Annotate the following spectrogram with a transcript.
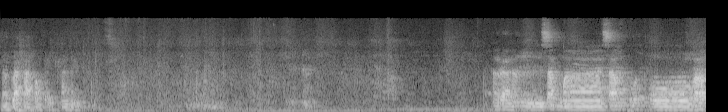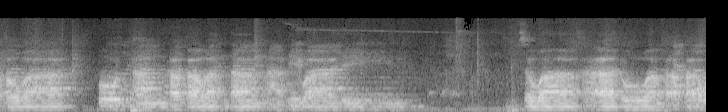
เรากลับมาพร้อมกันอีกครั้งหนึ่งอรหังสัมมาสัมพุทโธภะคะวา พุทธังพระกวันตังอภิวาทีสวาคาตัวพระภว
